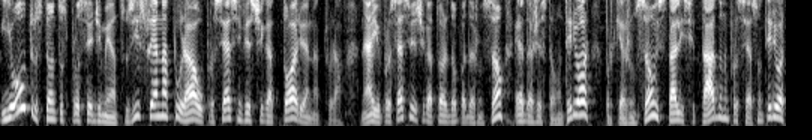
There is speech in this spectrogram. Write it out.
e outros tantos procedimentos. Isso é natural, o processo investigatório é natural. Né? E o processo investigatório da UPA da junção é da gestão anterior, porque a junção está licitada no processo anterior.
